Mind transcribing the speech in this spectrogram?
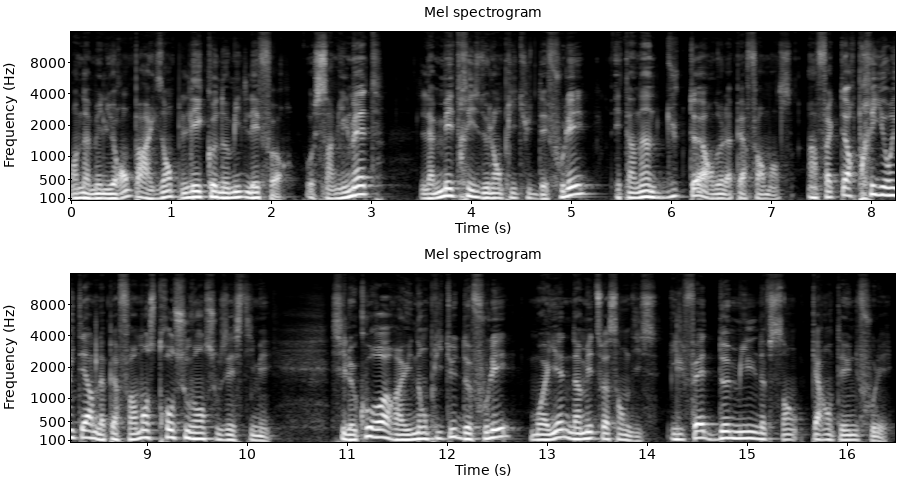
en améliorant par exemple l'économie de l'effort. Au 5000 mètres, la maîtrise de l'amplitude des foulées est un inducteur de la performance, un facteur prioritaire de la performance trop souvent sous-estimé. Si le coureur a une amplitude de foulée moyenne d'un mètre 70, il fait 2941 foulées.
